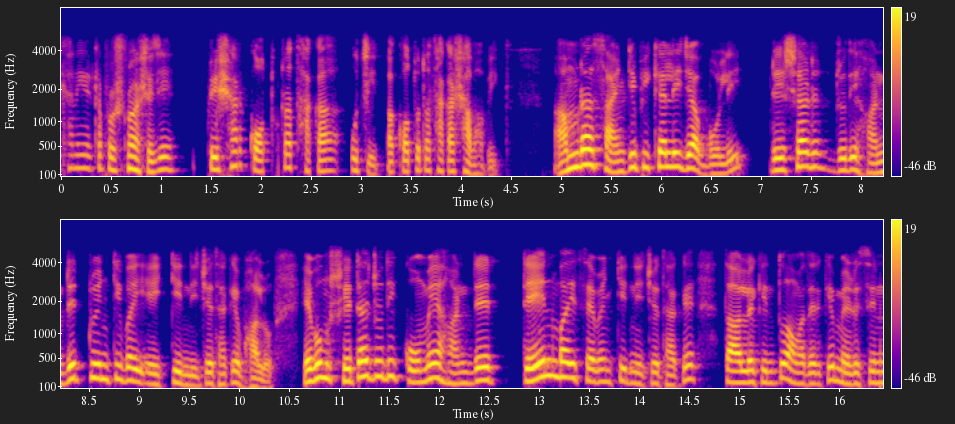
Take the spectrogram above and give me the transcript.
এখানে একটা প্রশ্ন আসে যে প্রেশার কতটা থাকা উচিত বা কতটা থাকা স্বাভাবিক? আমরা সাইন্টিফিক্যালি যা বলি প্রেশার যদি হান্ড্রেড টোয়েন্টি বাই এইটির নিচে থাকে ভালো, এবং সেটা যদি কমে হান্ড্রেড টেন বাই সেভেন্টির নিচে থাকে, তাহলে কিন্তু আমাদেরকে মেডিসিন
